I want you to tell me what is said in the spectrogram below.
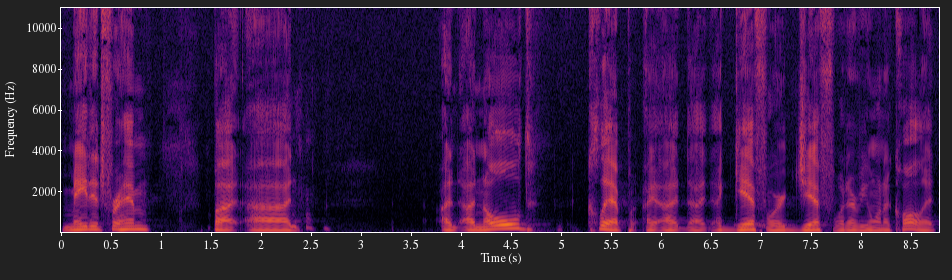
made it for him, but uh, an, an old clip, a, a, a- GIF or GIF, whatever you want to call it,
